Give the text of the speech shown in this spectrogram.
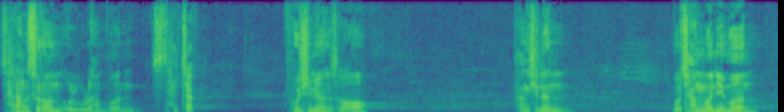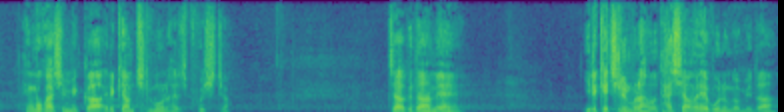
사랑스러운 얼굴을 한번 살짝 보시면서 당신은 뭐 장로님은 행복하십니까? 이렇게 한번 질문을 해 보시죠. 자, 그 다음에 이렇게 질문을 한번 다시 한번 해보는 겁니다.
